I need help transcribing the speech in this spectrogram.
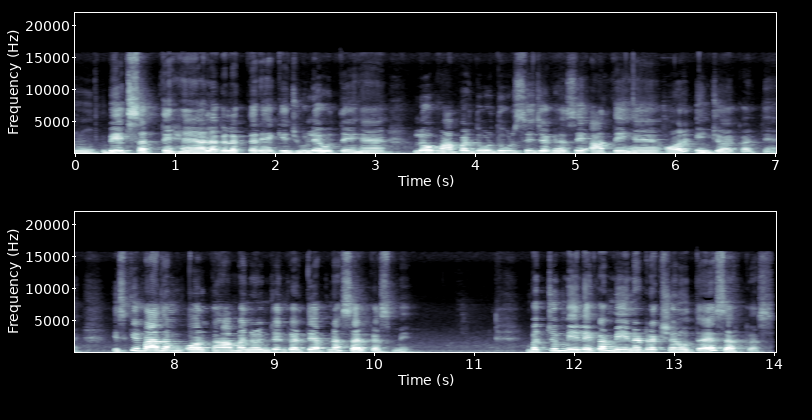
बेच सकते हैं अलग अलग तरह के झूले होते हैं। लोग वहाँ पर दूर दूर से जगह से आते हैं और इन्जॉय करते हैं। इसके बाद हम और कहाँ मनोरंजन करते हैं? अपना सर्कस में। बच्चों, मेले का मेन अट्रैक्शन होता है सर्कस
